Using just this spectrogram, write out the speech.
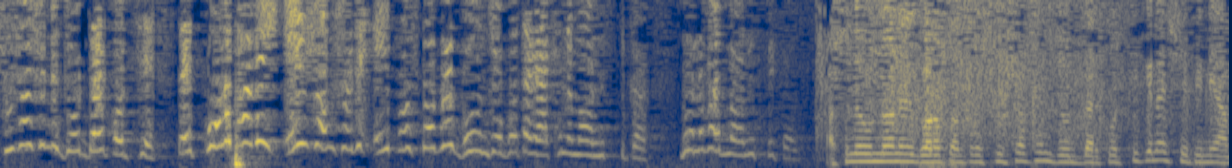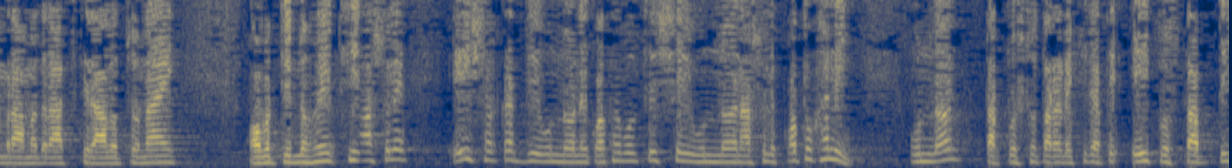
সুশাসনে জোরদার করছে। তাই কোনোভাবেই এই সংসদে এই প্রস্তাবের গ্রহণযোগ্যতা রাখে না মাননীয় স্পিকার। ধন্যবাদ মাননীয় স্পিকার। আসলে উন্নয়নের গণতন্ত্র সুশাসন জোরদার করছে কিনা সেটি নিয়ে আমরা আমাদের আজকের আলোচনায় অবতীর্ণ হয়েছি। আসলে এই সরকার যে উন্নয়নের কথা বলছে, সেই উন্নয়ন আসলে কতখানি উন্নয়ন, তার প্রশ্ন তারা রেখে যাতে এই প্রস্তাবটি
